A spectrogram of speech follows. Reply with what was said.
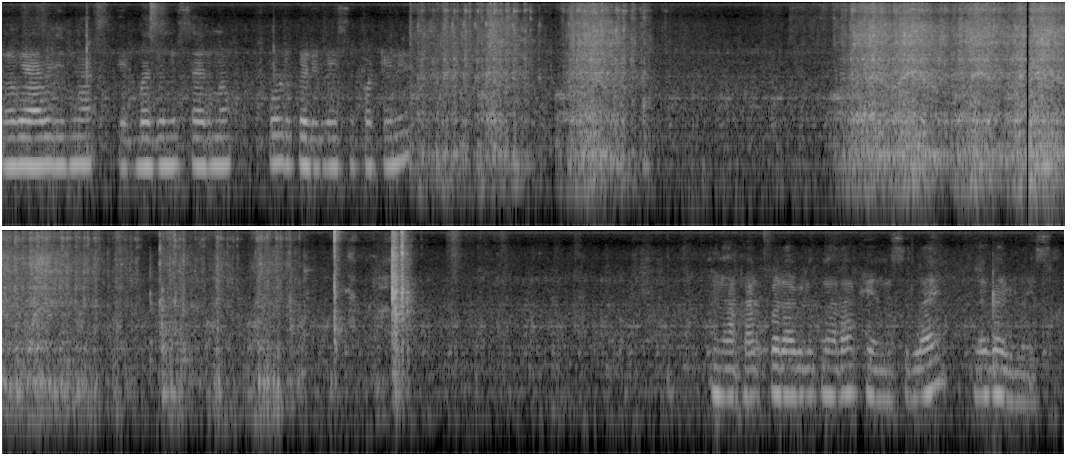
હવે આવી રીતના એક બાજુની સાઈડમાં ફોલ્ડ કરી લઈશું પટ્ટીને. ના, ઘાટ પર આવી રીતના રાખી અને સિલાઈ લગાવી લઈશું.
